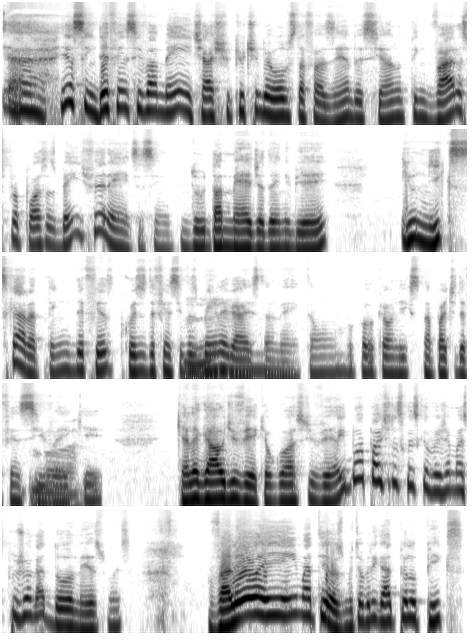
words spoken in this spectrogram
E, ah, e assim, defensivamente, acho que o Timberwolves está fazendo esse ano tem várias propostas bem diferentes, assim, do, da média da NBA. E o Knicks, cara, tem defesa, coisas defensivas hum. bem legais também. Então, vou colocar o Knicks na parte defensiva boa. aí, que, que é legal de ver, que eu gosto de ver. E boa parte das coisas que eu vejo é mais pro jogador mesmo. Mas... Valeu aí, hein, Matheus? Muito obrigado pelo Pix.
